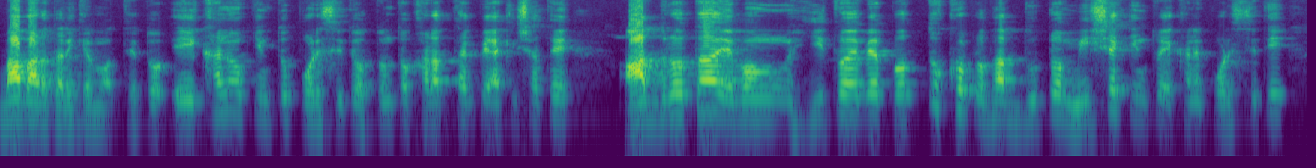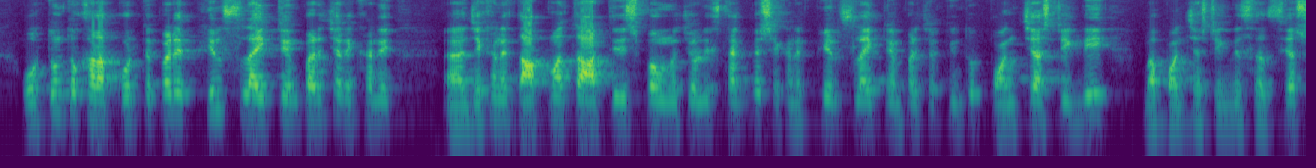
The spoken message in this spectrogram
বা বারো তারিখের মধ্যে। তো এইখানেও কিন্তু পরিস্থিতি অত্যন্ত খারাপ থাকবে। একই সাথে আর্দ্রতা এবং হিট ওয়েভের প্রত্যক্ষ প্রভাব দুটো মিশে কিন্তু এখানে পরিস্থিতি অত্যন্ত খারাপ করতে পারে। ফিলস লাইক টেম্পারেচার এখানে যেখানে তাপমাত্রা আটত্রিশ বা উনচল্লিশ থাকবে, সেখানে ফিলস লাইক টেম্পারেচার কিন্তু পঞ্চাশ ডিগ্রি বা পঞ্চাশ ডিগ্রি সেলসিয়াস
